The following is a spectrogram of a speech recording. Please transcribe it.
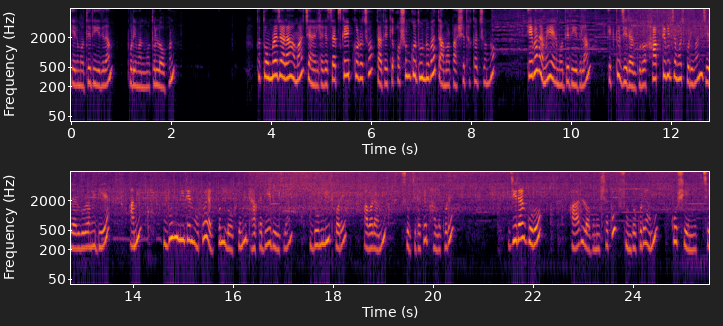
এর মধ্যে দিয়ে দিলাম পরিমাণ মতো লবণ। তো তোমরা যারা আমার চ্যানেলটাকে সাবস্ক্রাইব করেছ, তাদেরকে অসংখ্য ধন্যবাদ আমার পাশে থাকার জন্য। এবার আমি এর মধ্যে দিয়ে দিলাম একটু জিরার গুঁড়ো, হাফ টেবিল চামচ পরিমাণ জিরার গুঁড়ো আমি দিয়ে আমি দু মিনিটের মতো একদম লো ফ্লেমে ঢাকা দিয়ে দিয়েছিলাম। দু মিনিট পরে আবার আমি সবজিটাকে ভালো করে জিরার গুঁড়ো আর লবণের সাথে সুন্দর করে আমি কষিয়ে নিচ্ছি।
